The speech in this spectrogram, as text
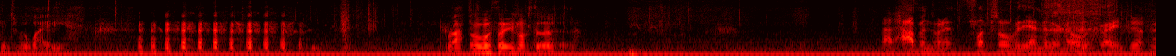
You're back into a whitey. Wrap. Oh, I thought you'd lost it there. That happens when it flips over the end of their nose, right? Yeah. Yeah.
